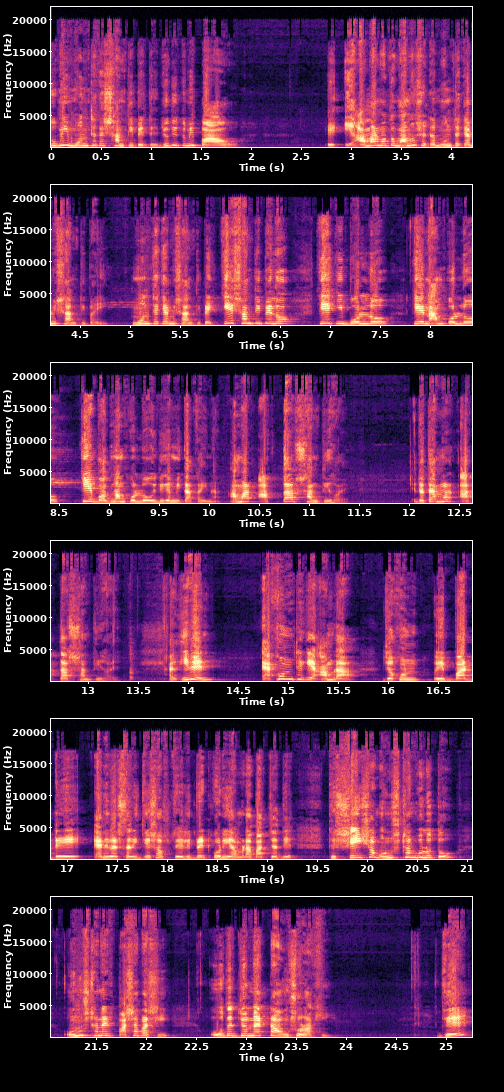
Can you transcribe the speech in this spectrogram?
তুমি মন থেকে শান্তি পেতে, যদি তুমি পাও। আমার মতো মানুষ এটা মন থেকে আমি শান্তি পাই, মন থেকে আমি শান্তি পাই। কে শান্তি পেল, কে কি বলল, কে নাম করল, কে বদনাম করল, ওইদিকে আমি তাকাই না। আমার আত্মার শান্তি হয়, এটাতে আমার আত্মার শান্তি হয়। আর ইভেন এখন থেকে আমরা যখন ওই বার্থডে অ্যানিভার্সারি যেসব সেলিব্রেট করি আমরা বাচ্চাদের, তো সেই সব অনুষ্ঠানগুলোতেও অনুষ্ঠানের পাশাপাশি ওদের জন্য একটা অংশ রাখি। যে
